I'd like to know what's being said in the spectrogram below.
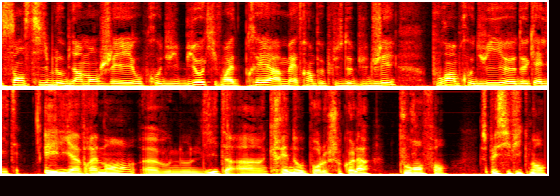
sensibles au bien manger, aux produits bio, qui vont être prêts à mettre un peu plus de budget pour un produit de qualité. Et il y a vraiment, vous nous le dites, un créneau pour le chocolat pour enfants spécifiquement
